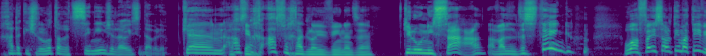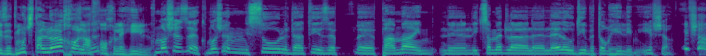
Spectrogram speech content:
אחד הכישלונות הרציניים של ה-WCW. כן, אף אחד לא הבין את זה. כאילו, הוא ניסה, אבל זה סטינג. הוא ה face האולטימטיבי, זה דמות שאתה לא יכול זה- להפוך ל heel. כמו שזה, כמו שניסו לדעתי איזה אה, פעמיים להיצמד ל-LOD בתור הילים, אי אפשר. אי אפשר.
